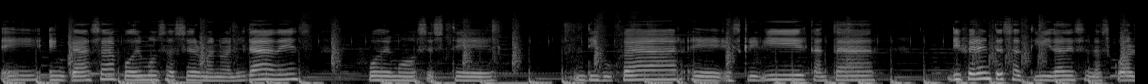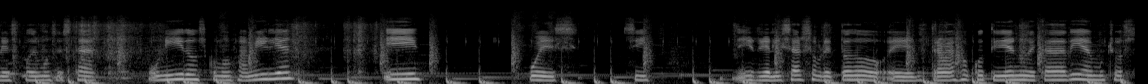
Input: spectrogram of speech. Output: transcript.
Eh, en casa podemos hacer manualidades, podemos este, dibujar, eh, escribir, cantar, diferentes actividades en las cuales podemos estar unidos como familia y pues sí, y realizar sobre todo el trabajo cotidiano de cada día. Muchos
